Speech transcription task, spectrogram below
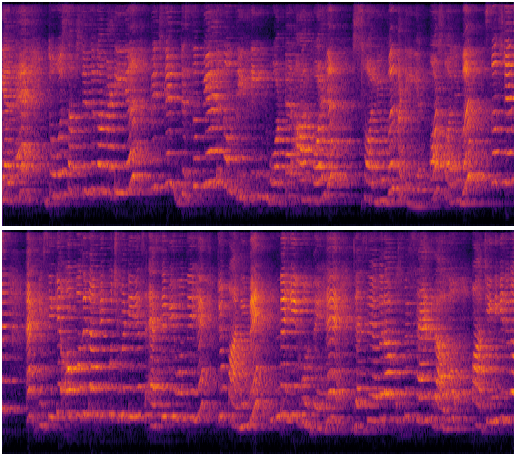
material है दो substances of material which they disappeared completely in water are called soluble material और सॉल्युबल सब्सटेंस एंड इसी के ऑपोजिट आपके कुछ मटेरियल्स ऐसे भी होते हैं जो पानी में नहीं घुलते हैं। जैसे अगर आप उसमें सैंड डालो पानी की जगह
